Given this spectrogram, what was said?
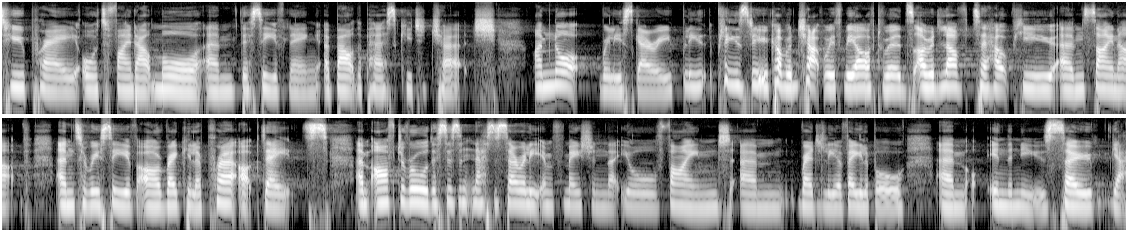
to pray or to find out more um, this evening about the persecuted church, I'm not really scary. Please, please do come and chat with me afterwards. I would love to help you um, sign up um, to receive our regular prayer updates. Um, after all, this isn't necessarily information that you'll find um, readily available um, in the news. So, yeah,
